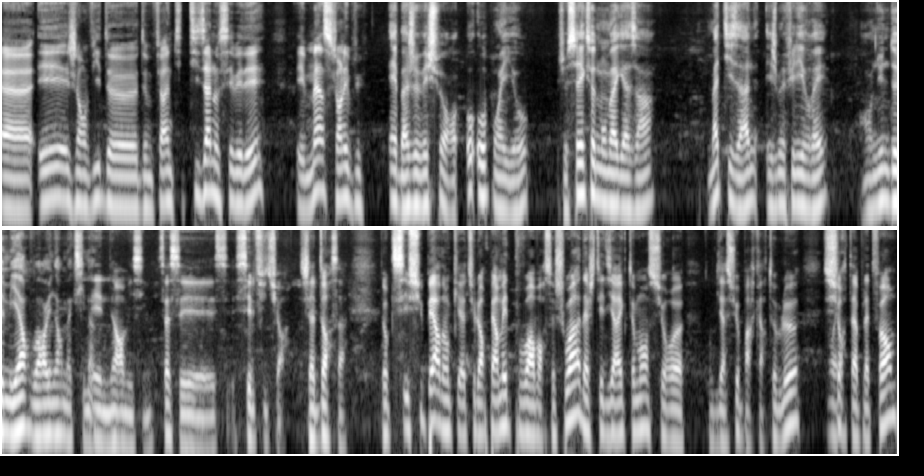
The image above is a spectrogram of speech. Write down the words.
euh, et j'ai envie de, de me faire une petite tisane au CBD, et mince, j'en ai plus. Eh ben, je vais sur oo.io, je sélectionne mon magasin, ma tisane, et je me fais livrer en une demi-heure, voire une heure maximum. Énormissime. Ça, c'est le futur. J'adore ça. Donc, c'est super. Donc, euh, tu leur permets de pouvoir avoir ce choix, d'acheter directement sur, euh, bien sûr, par carte bleue, sur ta plateforme.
